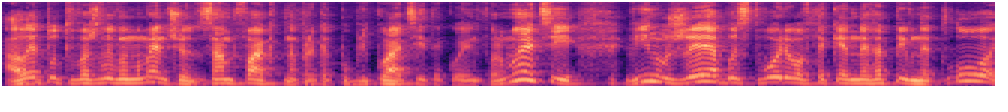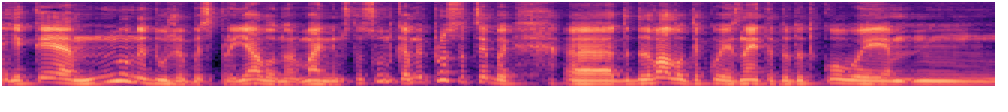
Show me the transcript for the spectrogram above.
Але тут важливий момент, що сам факт, наприклад, публікації такої інформації, він уже би створював таке негативне тло, яке ну не дуже би сприяло нормальним стосункам, і просто це би е, додавало такої, знаєте, додаткової м,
